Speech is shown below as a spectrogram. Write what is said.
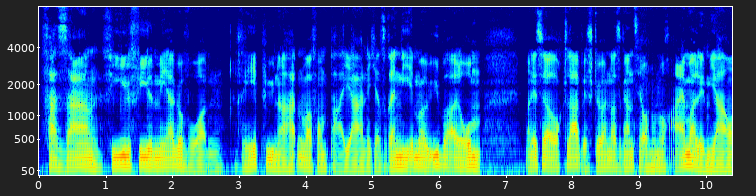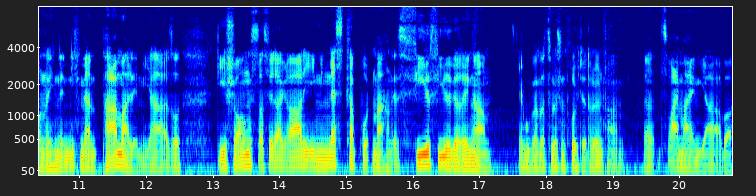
Fasan, viel, viel mehr geworden. Rebhühner hatten wir vor ein paar Jahren nicht. Jetzt rennen die immer überall rum. Man ist ja auch klar, wir stören das Ganze ja auch nur noch einmal im Jahr und nicht mehr ein paar Mal im Jahr. Also die Chance, dass wir da gerade irgendwie ein Nest kaputt machen, ist viel, viel geringer. Ja gut, wenn wir Zwischenfrüchte drin fahren. Äh, zweimal im Jahr, aber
